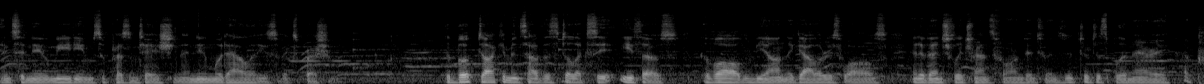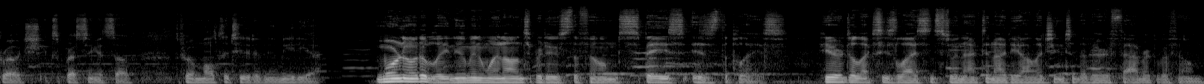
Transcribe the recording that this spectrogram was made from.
into new mediums of presentation and new modalities of expression. The book documents how this Dilexi ethos evolved beyond the gallery's walls and eventually transformed into an interdisciplinary approach expressing itself through a multitude of new media. More notably, Newman went on to produce the film Space is the Place here, Dilexi's license to enact an ideology into the very fabric of a film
